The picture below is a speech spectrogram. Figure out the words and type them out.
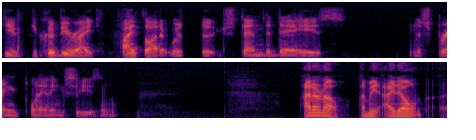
you you could be right i thought it was to extend the days in the spring planting season I don't know. I mean, I don't. Uh,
